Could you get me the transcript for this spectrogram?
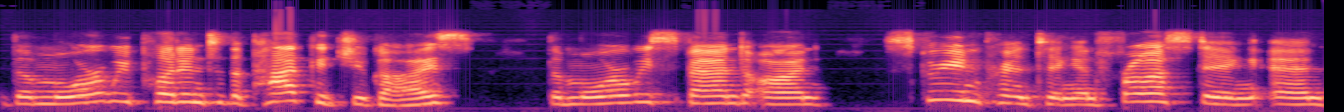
the more we put into the package, you guys, the more we spend on screen printing and frosting and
